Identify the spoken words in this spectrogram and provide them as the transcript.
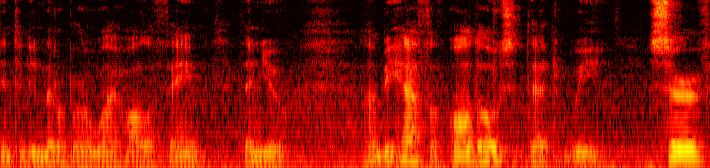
into the Middleborough Y Hall of Fame than you. On behalf of all those that we serve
